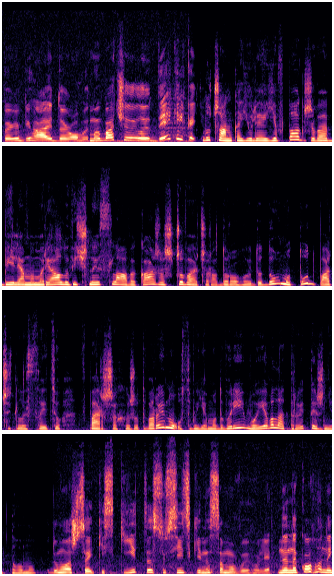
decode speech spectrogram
перебігають дорогу. Ми бачили декілька. Лучанка Юлія Євпак живе біля меморіалу вічної слави. каже, що вечора дорогою додому тут бачить лисицю. Вперше хижу тварину у своєму дворі виявила три тижні тому. Думала, що це якийсь кіт сусідський на самовигулі. Ні на кого не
